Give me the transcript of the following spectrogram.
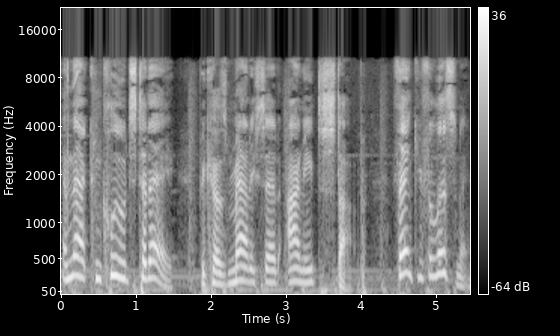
And that concludes today because Maddie said I need to stop. Thank you for listening.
